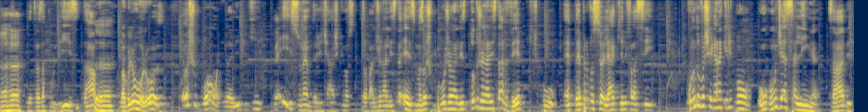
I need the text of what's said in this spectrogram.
Aham. indo atrás da polícia e tal. Aham. Bagulho horroroso. Eu acho bom aquilo ali, porque é isso, né? Muita gente acha que nosso trabalho de jornalista é esse, mas eu acho bom jornalista, todo jornalista ver, porque, tipo, é, é para você olhar aquilo e falar assim: quando eu vou chegar naquele ponto? Onde é essa linha, sabe?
